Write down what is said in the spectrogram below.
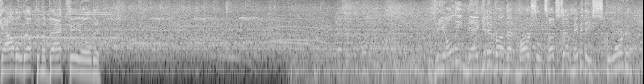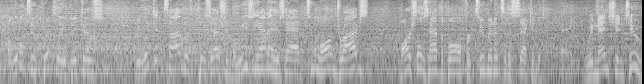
gobbled up in the backfield. The only negative on that Marshall touchdown, maybe they scored a little too quickly because you look at time of possession. Louisiana has had two long drives. Marshall's had the ball for two minutes and a second. We mentioned, too,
